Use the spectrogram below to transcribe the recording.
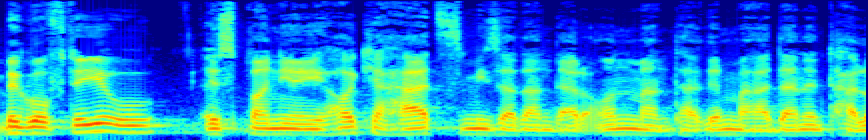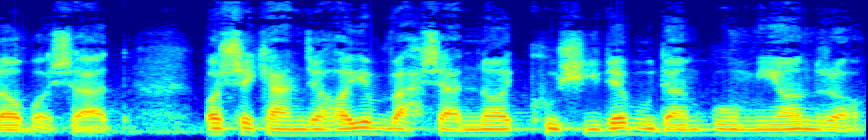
به گفته او اسپانیایی ها که حدس می زدن در آن منطقه معدن طلا باشد با شکنجه های وحشتناک کوشیده بودند بومیان را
